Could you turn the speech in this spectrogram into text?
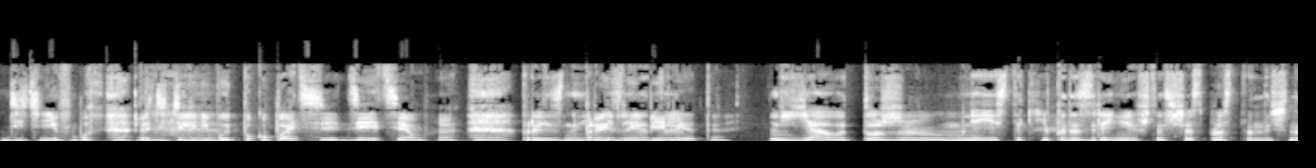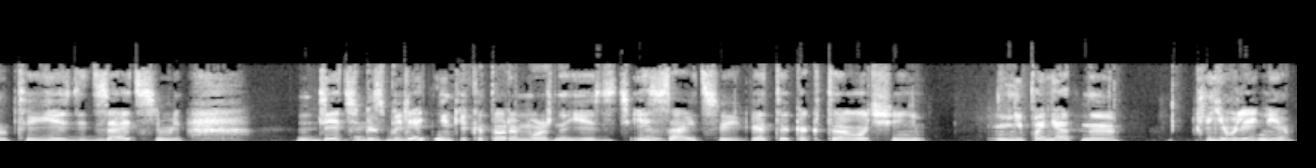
дети не родители не будут покупать детям проездные, проездные билеты. билеты. Я вот тоже, у меня есть такие подозрения, что сейчас просто начнут ездить зайцами. Дети да. безбилетники, которые можно ездить, и зайцы. Это как-то очень непонятное явление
